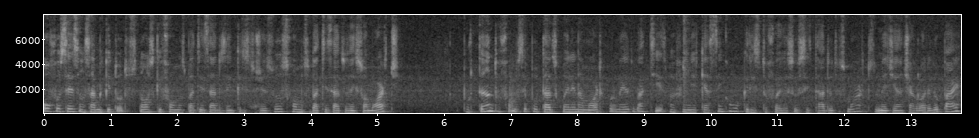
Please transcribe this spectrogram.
Ou vocês não sabem que todos nós que fomos batizados em Cristo Jesus fomos batizados em Sua morte? Portanto, fomos sepultados com ele na morte por meio do batismo, a fim de que, assim como Cristo foi ressuscitado dos mortos, mediante a glória do Pai,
